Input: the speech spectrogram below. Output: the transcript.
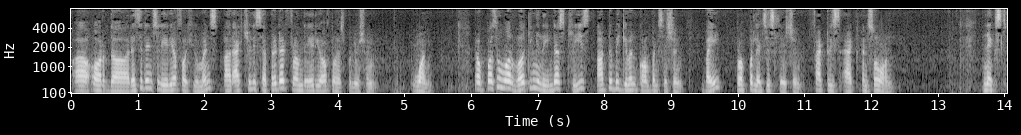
uh, or the residential area for humans are actually separated from the area of noise pollution. One. Now persons who are working in the industries are to be given compensation by proper legislation, Factories Act and so on. Next,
